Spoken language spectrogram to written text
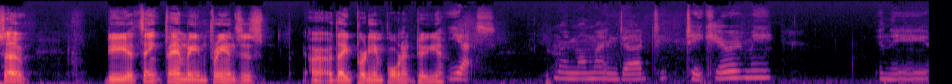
So, do you think family and friends is are, are they pretty important to you? Yes. My mama and dad t- take care of me, and they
